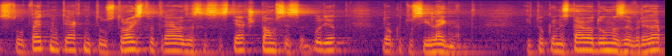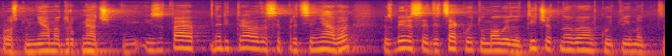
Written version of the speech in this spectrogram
съответно тяхните устройства трябва да са с тях, щом се събудят, докато си легнат. И тук не става дума за вреда, просто няма друг начин. И, и затова нали, трябва да се преценява. Разбира се, деца, които могат да тичат навън, които имат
